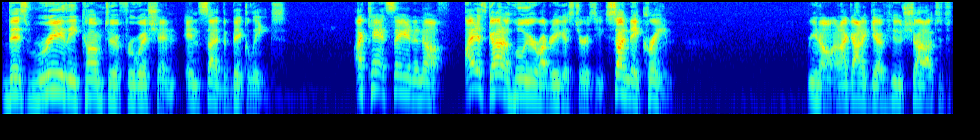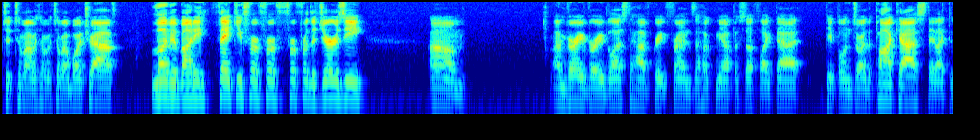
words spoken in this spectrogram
this really come to fruition inside the big leagues. I can't say it enough. I just got a Julio Rodriguez jersey, Sunday Cream. You know, and I gotta give a huge shout out to, to, to my to my boy Trav. Love you, buddy. Thank you for for, for, for the jersey. Um, I'm very, very blessed to have great friends that hook me up with stuff like that. People enjoy the podcast. They like to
